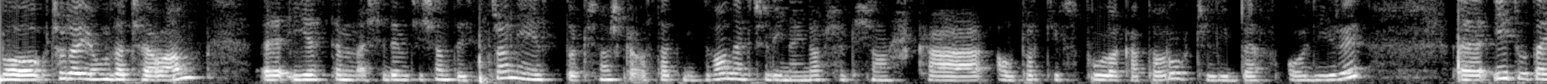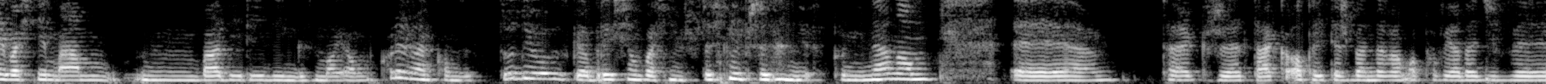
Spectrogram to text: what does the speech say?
bo wczoraj ją zaczęłam e, i jestem na 70 stronie. Jest to książka Ostatni Dzwonek, czyli najnowsza książka autorki współlokatorów, czyli Beth Oliry. E, I tutaj właśnie mam mm, body reading z moją koleżanką ze studiów, z Gabrysią, właśnie już wcześniej przeze mnie wspominaną. E, Także tak, o tej też będę Wam opowiadać w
